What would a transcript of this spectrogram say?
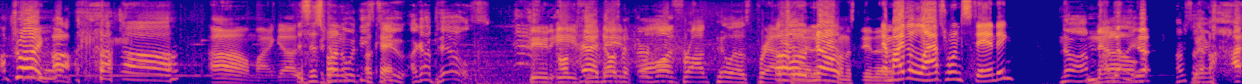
I'm trying. Oh, oh my god. Is this I one? know what these Okay. do. I got pills. Dude, I'm Eve, you That was made the third all one. Frog Pillows proud Oh tonight. I just no! want to say that. Am I the last one standing? No, I'm, No. I'm still No. here. I'm still here. I,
